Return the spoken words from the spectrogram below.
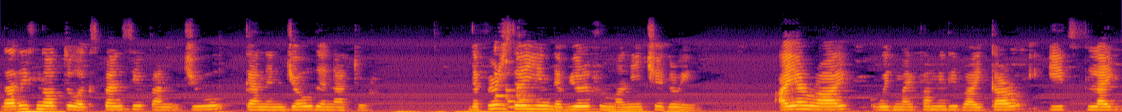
That is not too expensive and you can enjoy the nature. The first day in the beautiful Malinche Green. I arrived with my family by car. It's like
